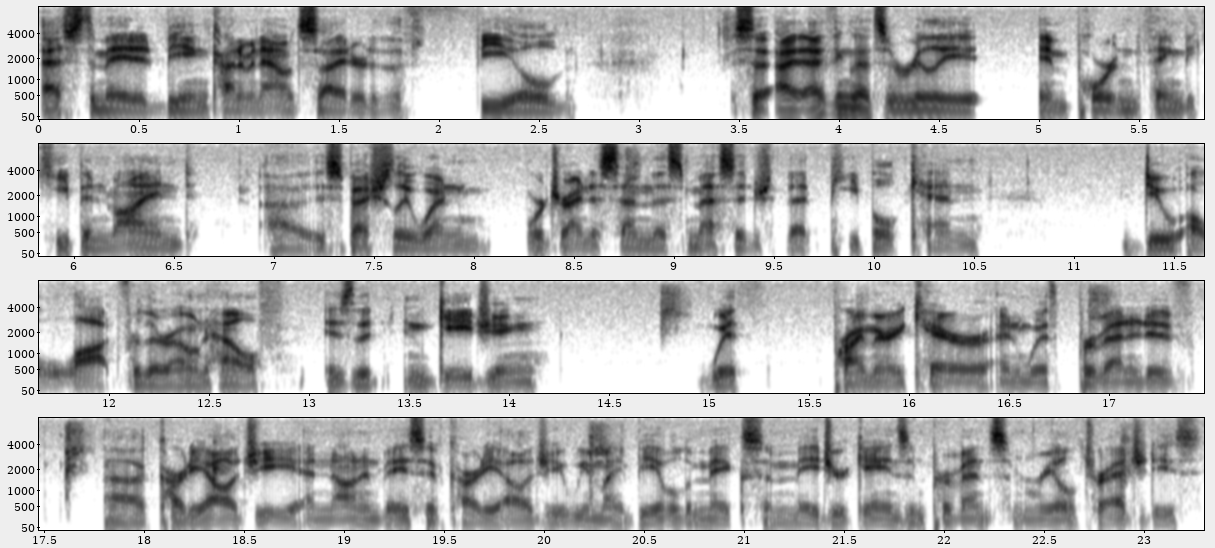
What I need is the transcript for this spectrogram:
estimated being kind of an outsider to the field. So I, I think that's a really important thing to keep in mind, uh, especially when we're trying to send this message that people can do a lot for their own health is that engaging with primary care and with preventative uh, cardiology and non-invasive cardiology, we might be able to make some major gains and prevent some real tragedies.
